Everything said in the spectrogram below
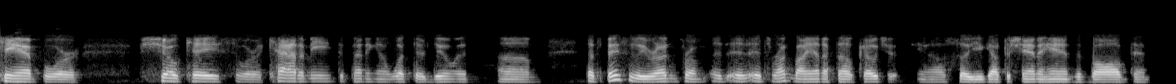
camp or showcase or academy, depending on what they're doing. Um, that's basically run from it, it's run by NFL coaches, you know. So you got the Shanahan's involved and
